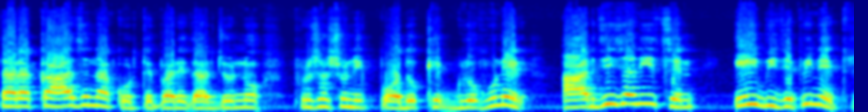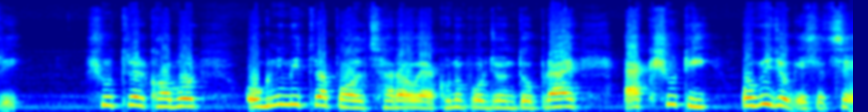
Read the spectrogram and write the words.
তারা কাজ না করতে পারে, তার জন্য প্রশাসনিক পদক্ষেপ গ্রহণের আর্জি জানিয়েছেন এই বিজেপি নেত্রী। সূত্রের খবর, অগ্নিমিত্রা পল ছাড়াও এখনও পর্যন্ত প্রায় একশোটি অভিযোগ এসেছে।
